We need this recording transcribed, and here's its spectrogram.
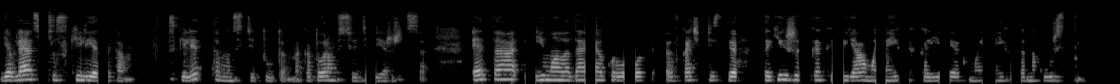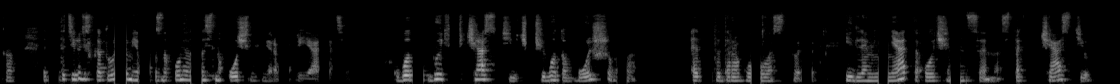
являются скелетом, скелетом института, на котором все держится. Это и молодая кровь в качестве таких же, как и я, моих коллег, моих однокурсников. Это те люди, с которыми я познакомилась на очных мероприятиях вот быть частью чего-то большего, это дорогого стоит. И для меня это очень ценно, стать частью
